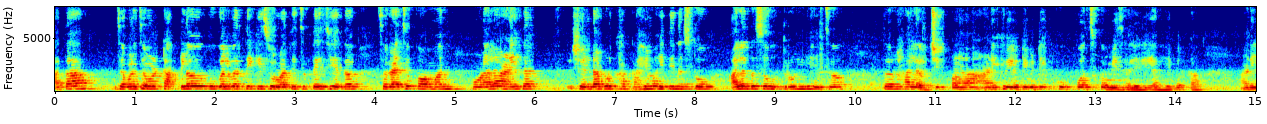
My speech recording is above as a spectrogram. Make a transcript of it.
आता जवळजवळ टाकलं गुगलवरती की सुरुवातीचं तेच येतं. सगळ्याचं कॉमन कोणाला आणि त्यात शेंडा बुडखा काही माहिती नसतो. आलं तसं उतरून घ्यायचं. तर हा लवचिकपणा आणि क्रिएटिव्हिटी खूपच कमी झालेली आहे बरं का. आणि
